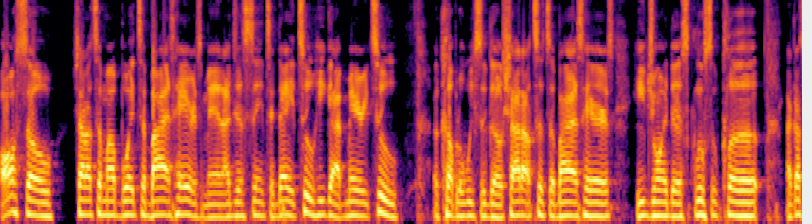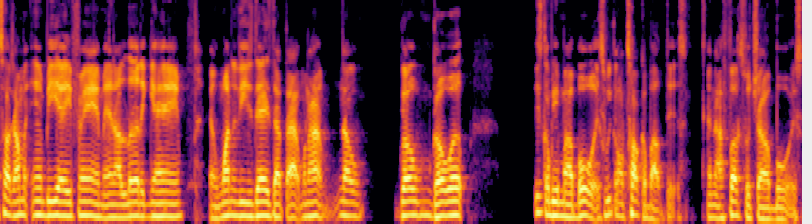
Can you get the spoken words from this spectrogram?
Also, shout out to my boy Tobias Harris, man. I just seen today too. He got married too a couple of weeks ago. Shout out to Tobias Harris. He joined the exclusive club. Like I told you, I'm an NBA fan, man. I love the game. And one of these days, I thought when I you know go go up, these gonna be my boys. We gonna talk about this and I fucks with y'all boys.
